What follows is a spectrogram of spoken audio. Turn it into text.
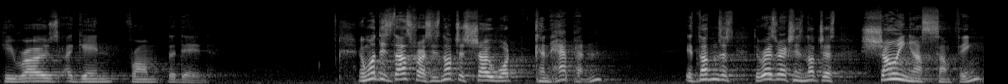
he rose again from the dead. And what this does for us is not just show what can happen, It's not just, the resurrection is not just showing us something,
